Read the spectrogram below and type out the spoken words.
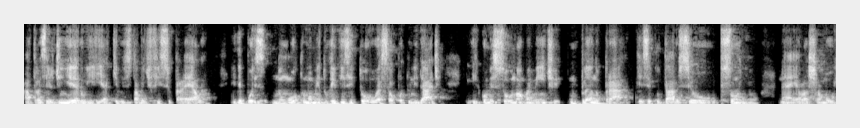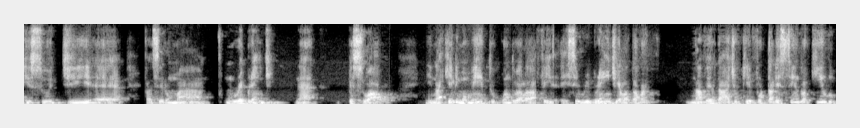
a trazer dinheiro e aquilo estava difícil para ela, e depois, num outro momento, revisitou essa oportunidade e começou novamente um plano para executar o seu sonho. Né? Ela chamou isso de é, fazer uma, um rebranding né? pessoal. E naquele momento, quando ela fez esse rebranding, ela estava, na verdade, o quê? Fortalecendo aquilo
